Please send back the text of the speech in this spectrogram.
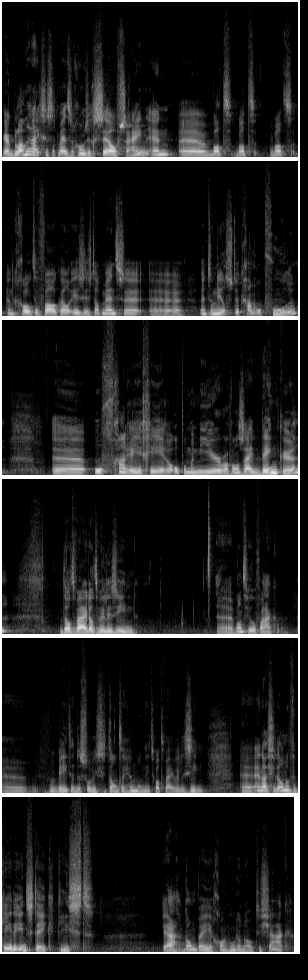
Ja, het belangrijkste is dat mensen gewoon zichzelf zijn. En eh, wat, wat, wat een grote valkuil is, is dat mensen eh, een toneelstuk gaan opvoeren. eh, of gaan reageren op een manier waarvan zij denken dat wij dat willen zien. Want heel vaak weten de sollicitanten helemaal niet wat wij willen zien. En als je dan een verkeerde insteek kiest, ja, dan ben je gewoon hoe dan ook de sjaak.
